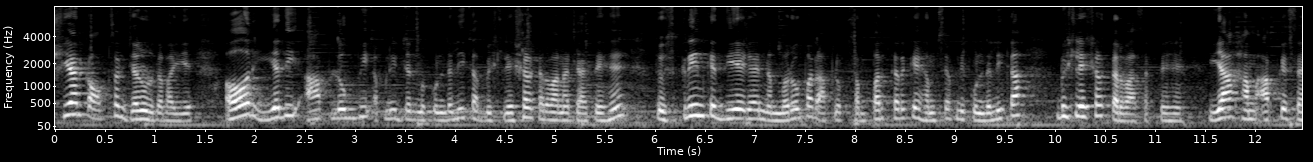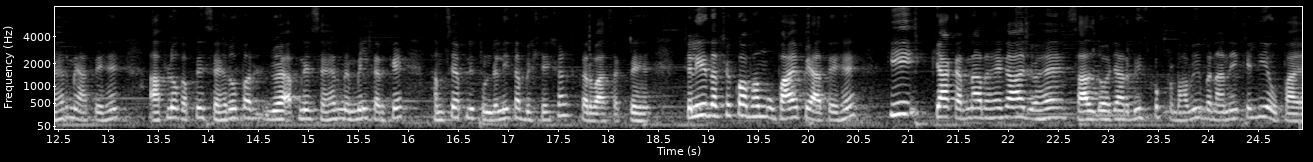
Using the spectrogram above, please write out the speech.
शेयर का ऑप्शन ज़रूर दबाइए। और यदि आप लोग भी अपनी जन्म कुंडली का विश्लेषण करवाना चाहते हैं तो स्क्रीन के दिए गए नंबरों पर आप लोग संपर्क करके हमसे अपनी कुंडली का विश्लेषण करवा सकते हैं, या हम आपके शहर में आते हैं, आप लोग अपने शहरों पर जो है, अपने शहर में मिल करके हमसे अपनी कुंडली का विश्लेषण विश्लेषण करवा सकते हैं। चलिए दर्शकों, अब हम उपाय पे आते हैं कि क्या करना रहेगा जो है साल 2020 को प्रभावी बनाने के लिए उपाय।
